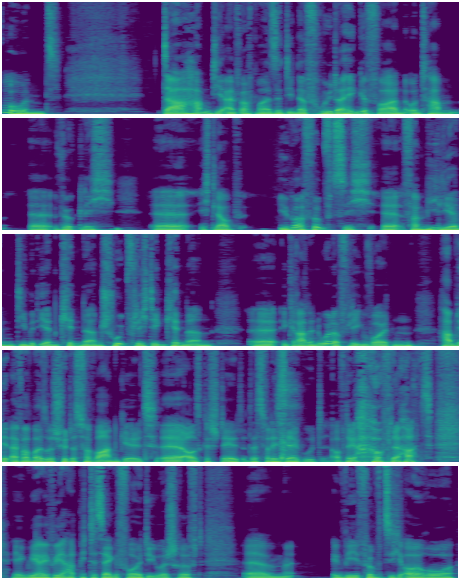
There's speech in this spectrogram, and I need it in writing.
Mhm. Und da haben die einfach mal, sind die in der Früh da hingefahren und haben äh, wirklich, äh, ich glaube, über 50 äh, Familien, die mit ihren Kindern, schulpflichtigen Kindern, äh, gerade in Urlaub fliegen wollten, haben denen einfach mal so ein schönes Verwarngeld äh, ausgestellt. Und das fand ich sehr gut, auf der, auf der Art. Irgendwie ich, hat mich das sehr gefreut, die Überschrift. Ähm, irgendwie 50 Euro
